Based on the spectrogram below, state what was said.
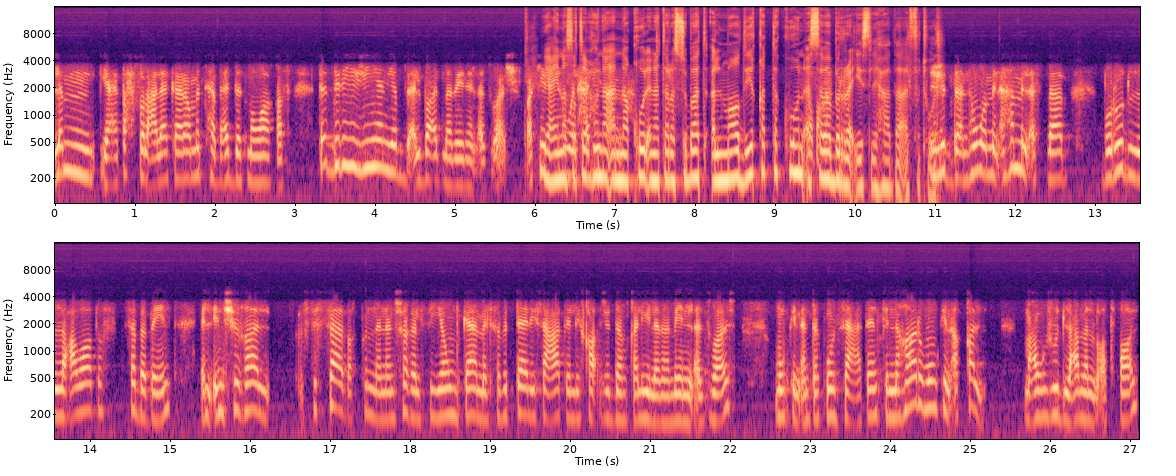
لم يعني تحصل على كرامتها بعدة مواقف. تدريجيا يبدأ البعد ما بين الأزواج. أكيد يعني نستطيع هنا أن نقول أن ترسبات الماضي قد تكون طبعا. السبب الرئيس لهذا الفتور جدا. هو من أهم الأسباب برود العواطف سببين. الانشغال في السابق كنا ننشغل في يوم كامل فبالتالي ساعات اللقاء جدا قليلة ما بين الأزواج. ممكن أن تكون ساعتين في النهار وممكن أقل مع وجود العمل والأطفال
